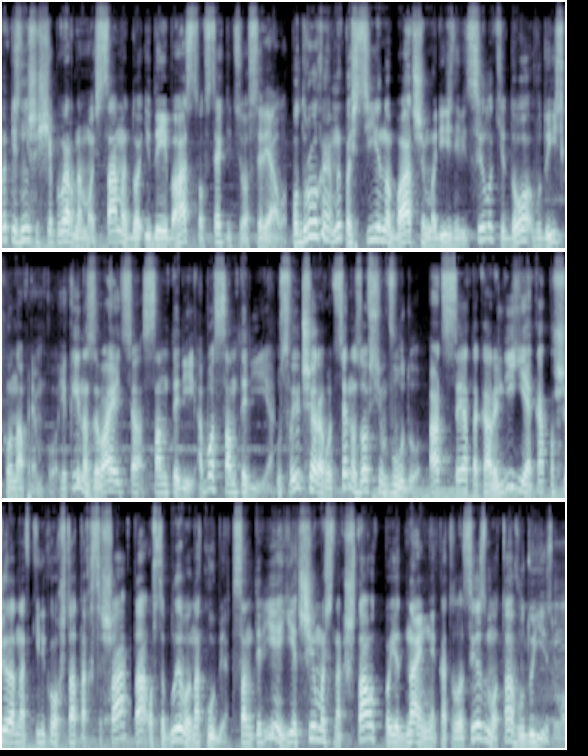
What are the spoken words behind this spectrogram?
Ми пізніше ще повернемось саме до ідеї багатства в секті цього серіалу. По-друге, ми постійно бачимо різні відсилки до вудуїстського напрямку, який називається Сантері або Сантерія. У свою чергу, це не зовсім вуду, а це така релігія, яка поширена в кількох штатах США та особливо на Кубі. Сантерія є чимось на кшталт поєднання католицизму та вудуїзму.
